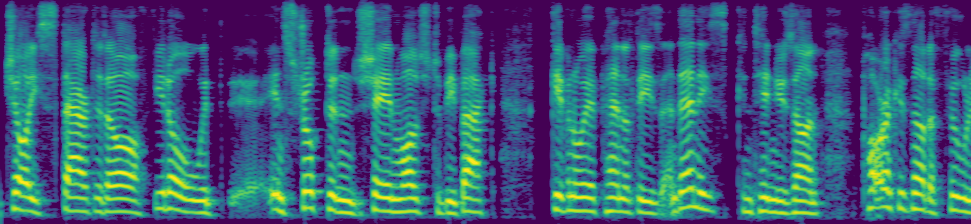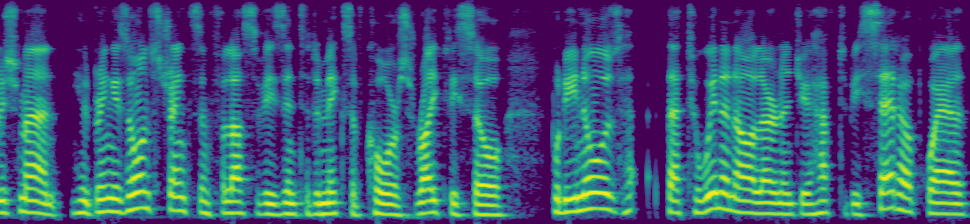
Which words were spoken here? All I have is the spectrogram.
Joyce started off, you know, with uh, instructing Shane Walsh to be back giving away penalties. And then he continues on. Pádraic is not a foolish man. He'll bring his own strengths and philosophies into the mix, of course, rightly so. But he knows that to win an All Ireland, you have to be set up well.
